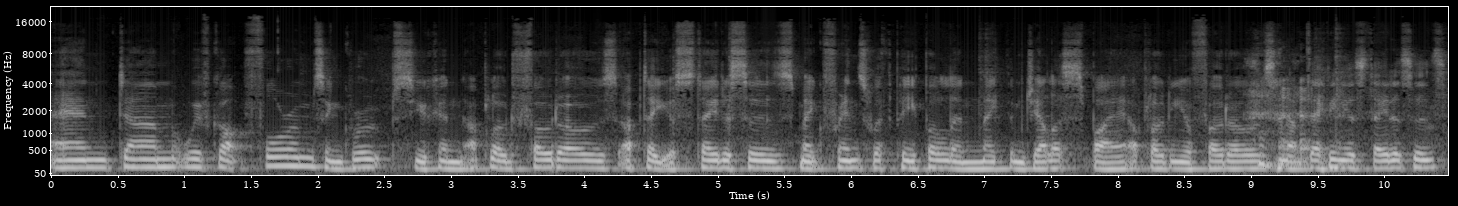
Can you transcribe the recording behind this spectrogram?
And um, we've got forums and groups. You can upload photos, update your statuses, make friends with people, and make them jealous by uploading your photos and updating your statuses.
